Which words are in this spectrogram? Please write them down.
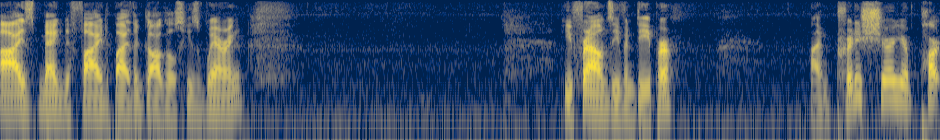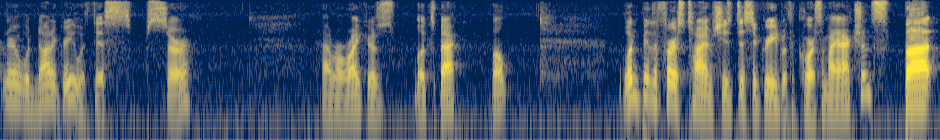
eyes magnified by the goggles he's wearing. He frowns even deeper. I'm pretty sure your partner would not agree with this, sir. Admiral Rikers looks back. Well, wouldn't be the first time she's disagreed with the course of my actions, but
